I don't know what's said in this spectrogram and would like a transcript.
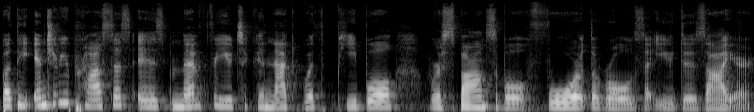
But the interview process is meant for you to connect with people responsible for the roles that you desire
